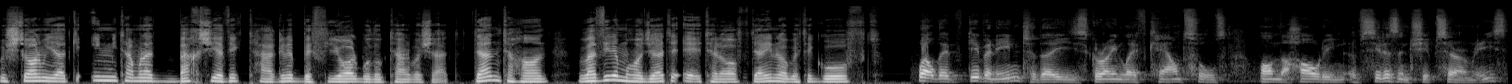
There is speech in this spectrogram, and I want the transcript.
هشدار می‌داد که این می‌تواند بخشی از یک تغییر بسیار بزرگتر باشد دن تهان وزیر مهاجرت اعتراف در این رابطه گفت Well, they've given in to these Green Left councils on the holding of citizenship ceremonies.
